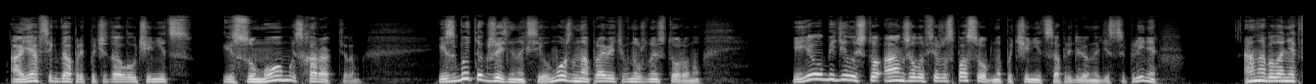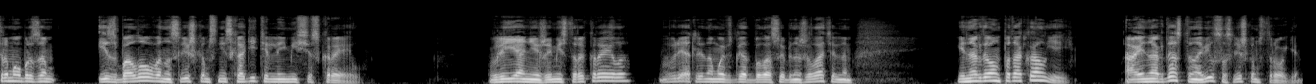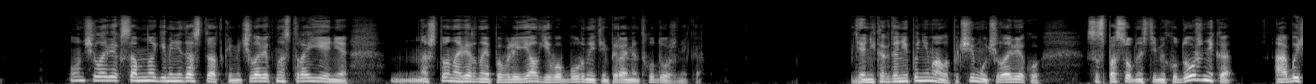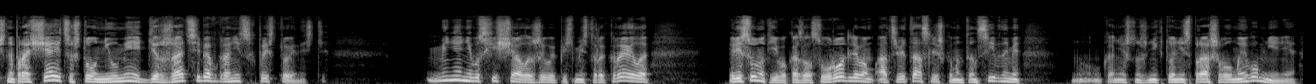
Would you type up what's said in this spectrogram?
А я всегда предпочитала учениц и с умом, и с характером. Избыток жизненных сил можно направить в нужную сторону. И я убедилась, что Анжела все же способна подчиниться определенной дисциплине. Она была некоторым образом избалована слишком снисходительной миссис Крейл. Влияние же мистера Крейла вряд ли, на мой взгляд, было особенно желательным. Иногда он потакал ей, а иногда становился слишком строгим. Он человек со многими недостатками, человек настроения, на что, наверное, повлиял его бурный темперамент художника. Я никогда не понимала, почему человеку со способностями художника обычно прощается, что он не умеет держать себя в границах пристойности. Меня не восхищала живопись мистера Крейла, рисунок его казался уродливым, а цвета слишком интенсивными. Ну, конечно же, никто не спрашивал моего мнения.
